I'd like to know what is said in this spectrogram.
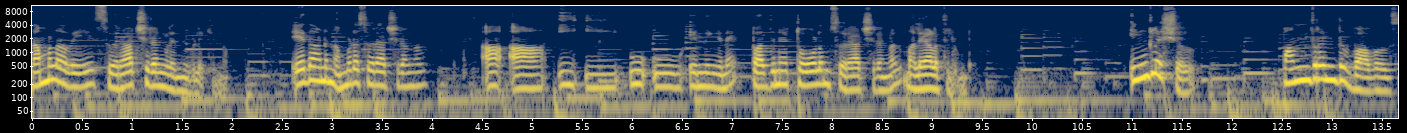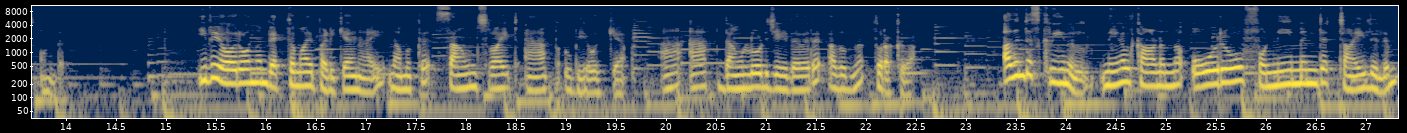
നമ്മൾ അവയെ സ്വരാക്ഷരങ്ങൾ എന്ന് വിളിക്കുന്നു. ഏതാണ് നമ്മുടെ സ്വരാക്ഷരങ്ങൾ? ആ ആ ഇ ഇ ഉ ഉ എന്നിങ്ങനെ പതിനെട്ടോളം സ്വരാക്ഷരങ്ങൾ മലയാളത്തിലുണ്ട്. ഇംഗ്ലീഷിൽ പന്ത്രണ്ട് വവൽസ് ഉണ്ട്. ഇവയോരോന്നും വ്യക്തമായി പഠിക്കാനായി നമുക്ക് സൗണ്ട്സ് റൈറ്റ് ആപ്പ് ഉപയോഗിക്കാം. ആ ആപ്പ് ഡൗൺലോഡ് ചെയ്തവർ അതൊന്ന് തുറക്കുക. അതിന്റെ സ്ക്രീനിൽ നിങ്ങൾ കാണുന്ന ഓരോ ഫൊണീമിന്റെ ടൈലിലും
